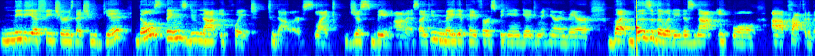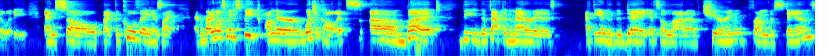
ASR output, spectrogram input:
media features that you get those things do not equate two dollars like just being honest. Like you may get paid for a speaking engagement here and there but visibility does not equal uh, profitability. And so like the cool thing is like everybody wants me to speak on their what you call it um, but the the fact of the matter is at the end of the day it's a lot of cheering from the stands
